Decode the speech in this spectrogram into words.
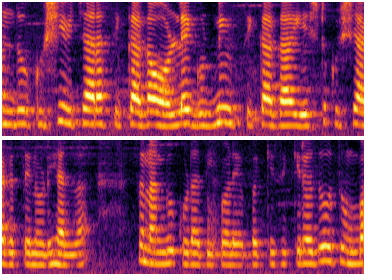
ಒಂದು ಖುಷಿ ವಿಚಾರ ಸಿಕ್ಕಾಗ, ಒಳ್ಳೆ ಗುಡ್ ನ್ಯೂಸ್ ಸಿಕ್ಕಾಗ ಎಷ್ಟು ಖುಷಿ ಆಗುತ್ತೆ ನೋಡಿ ಅಲ್ವಾ? ಸೊ ನನಗೂ ಕೂಡ ದೀಪಾವಳಿ ಹಬ್ಬಕ್ಕೆ ಸಿಕ್ಕಿರೋದು ತುಂಬ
